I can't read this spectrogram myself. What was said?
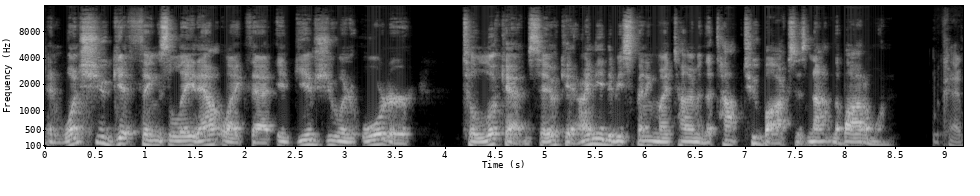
And once you get things laid out like that, it gives you an order to look at and say, okay, I need to be spending my time in the top two boxes, not in the bottom one. Okay.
